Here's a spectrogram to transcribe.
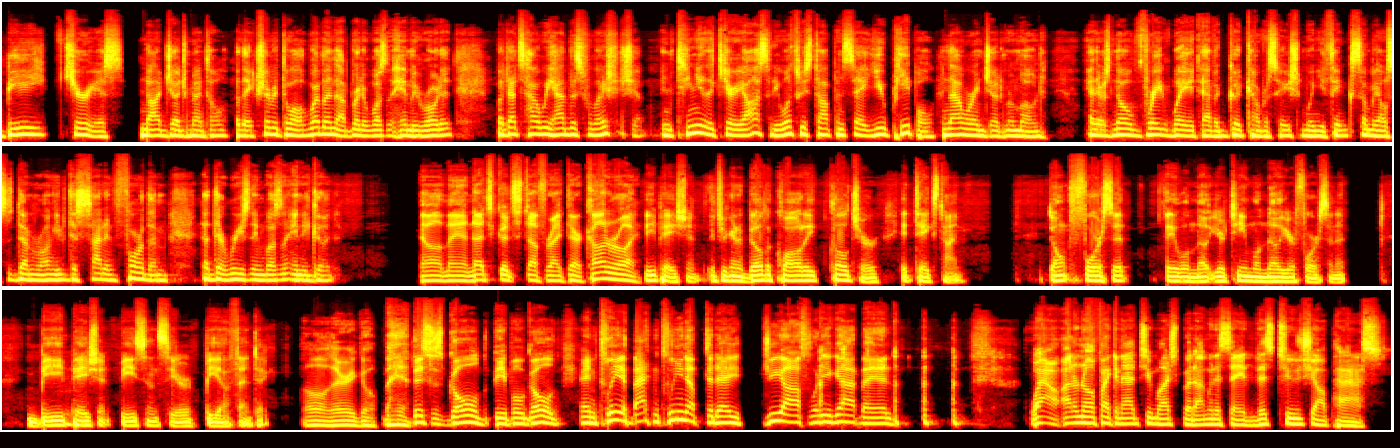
be curious, not judgmental. They attribute to Walt Whitman. I've read it wasn't him who wrote it, but that's how we have this relationship. Continue the curiosity. Once we stop and say, you people, now we're in judgment mode. And there's no great way to have a good conversation when you think somebody else has done wrong. You've decided for them that their reasoning wasn't any good. Oh man, that's good stuff right there. Conroy. Be patient. If you're going to build a quality culture, it takes time. Don't force it. They will know your team will know you're forcing it. Be patient, be sincere, be authentic. Oh, there you go. Man, this is gold, people, gold. And clean it back and clean up today. Geoff, what do you got, man? Wow. I don't know if I can add too much, but I'm going to say this too shall pass.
